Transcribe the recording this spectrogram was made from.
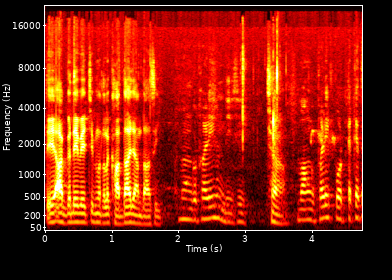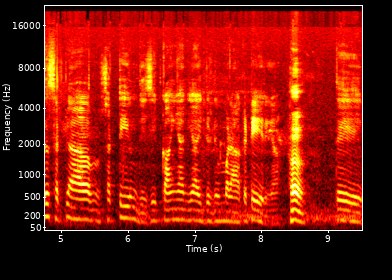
ਤੇ ਅੱਗ ਦੇ ਵਿੱਚ ਮਤਲਬ ਖਾਦਾ ਜਾਂਦਾ ਸੀ। ਮੂੰਗਫਲੀ ਹੁੰਦੀ ਸੀ। ਅੱਛਾ। ਮੂੰਗਫਲੀ ਪੁੱਟ ਕੇ ਤੇ ਸੱਟ- ਹੁੰਦੀ ਸੀ ਕਾਈਆਂ ਦੀਆਂ ਇੱਧਰ ਬਣਾ ਕੇ ਢੇਰੀਆਂ। ਹਾਂ। ਤੇ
